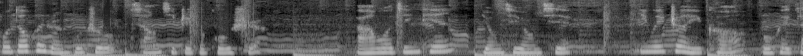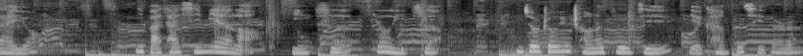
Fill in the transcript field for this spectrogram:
我都会忍不住想起这个故事。把握今天，勇气，勇气，因为这一刻不会再有。你把它熄灭了，一次又一次，你就终于成了自己也看不起的人。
